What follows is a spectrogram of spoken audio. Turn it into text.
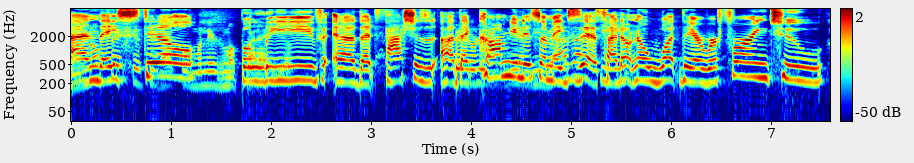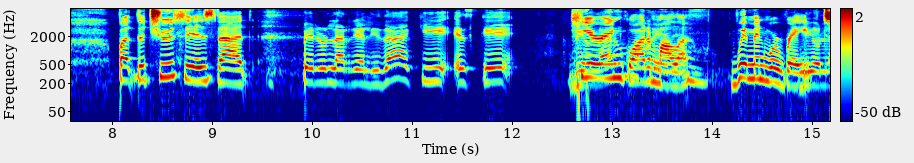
And they sé qué será still comunismo para ellos. believe uh, that fascism, uh, that communism exists. I don't know what they're referring to, but the truth is that Pero la realidad aquí es here in Guatemala, women were raped,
